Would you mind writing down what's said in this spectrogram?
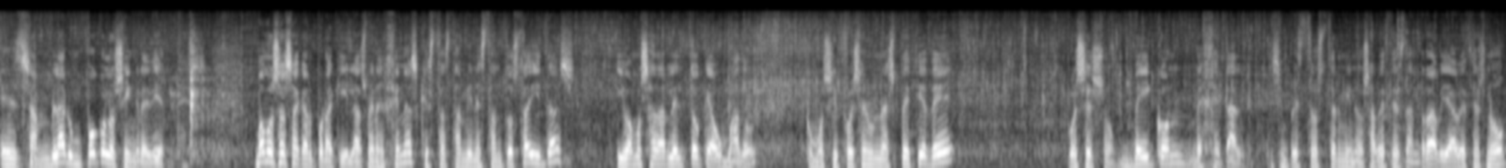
ensamblar un poco los ingredientes. Vamos a sacar por aquí las berenjenas, que estas también están tostaditas, y vamos a darle el toque ahumado, como si fuesen una especie de pues eso, bacon vegetal. Siempre estos términos a veces dan rabia, a veces no,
